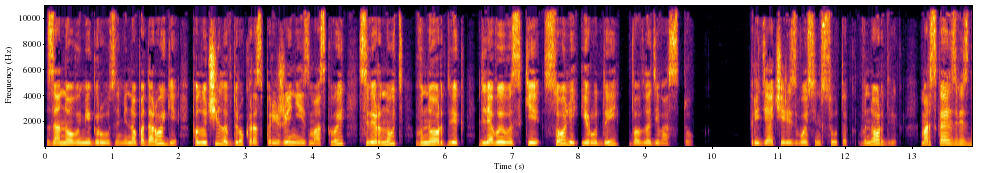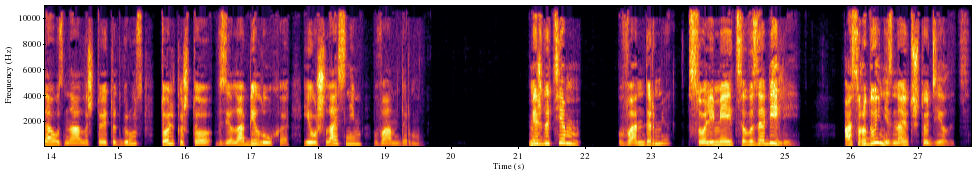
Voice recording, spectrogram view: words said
за новыми грузами, но по дороге получила вдруг распоряжение из Москвы свернуть в Нордвик для вывозки соли и руды во Владивосток. Придя через восемь суток в Нордвик, морская звезда узнала, что этот груз только что взяла Белуха и ушла с ним в Амдерму. Между тем в Андерме Соль имеется в изобилии, а с рудой не знают, что делать.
